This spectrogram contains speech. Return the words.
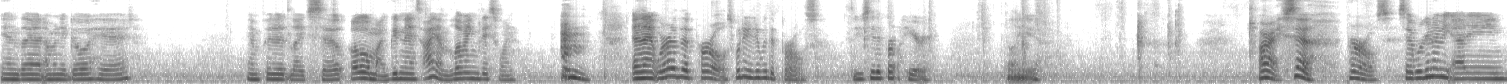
And then I'm going to go ahead and put it like so. Oh my goodness, I am loving this one. and then where are the pearls? What do you do with the pearls? Do you see the pearl? Here. I'm telling you. Alright, so pearls. So we're to be adding...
